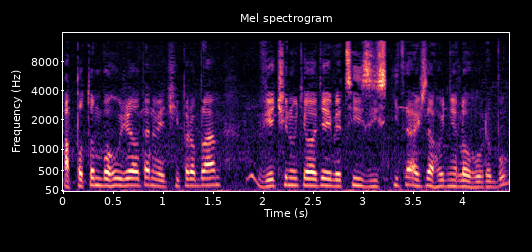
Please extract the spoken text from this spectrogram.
a potom bohužel ten větší problém, většinu těch věcí zjistíte až za hodně dlouhou dobu.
